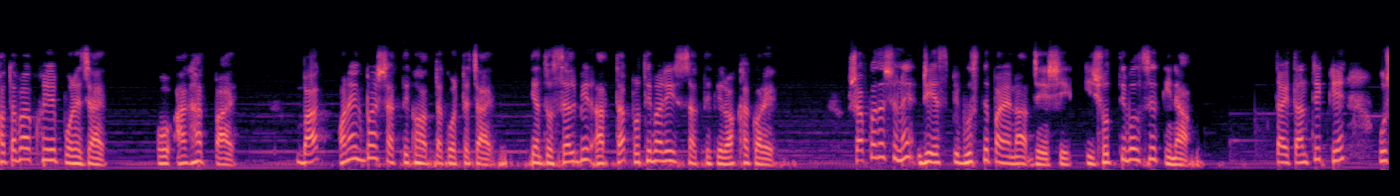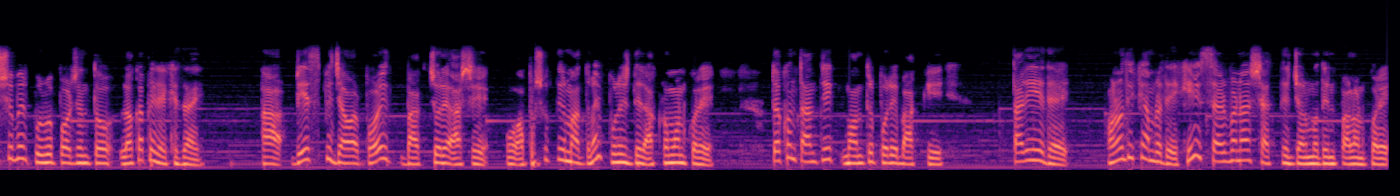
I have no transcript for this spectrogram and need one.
হতবাক হয়ে পড়ে যায় ও আঘাত পায়। বাঘ অনেকবার শাক্তিকে হত্যা করতে চায়, কিন্তু সেলবির আত্মা প্রতিবারই শাক্তিকে রক্ষা করে। সব কথা শুনে ডিএসপি বুঝতে পারে না যে সে কি সত্যি বলছে কিনা তাই তান্ত্রিককে উৎসবের পূর্ব পর্যন্ত লকআপে রেখে দেয় আর ডিএসপি যাওয়ার পরে বাঘ চলে আসে ও অপশক্তির মাধ্যমে পুলিশদের আক্রমণ করে। তখন তান্ত্রিক মন্ত্র পড়ে বাঘকে তাড়িয়ে দেয়। অন্যদিকে আমরা দেখি সার্ভানা শাক্তির জন্মদিন পালন করে।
